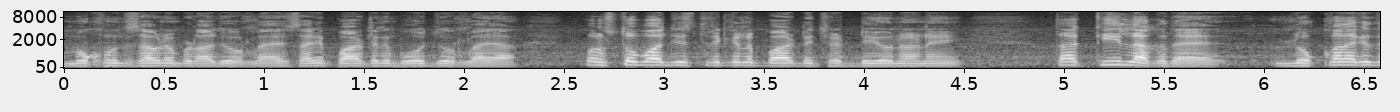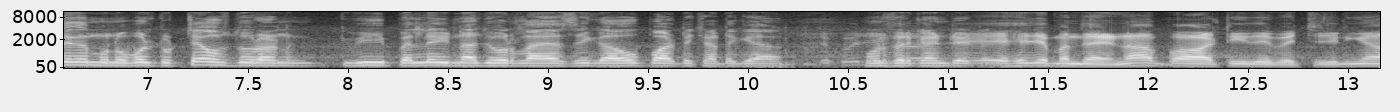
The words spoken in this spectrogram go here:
ਮੁੱਖ ਮੰਤਰੀ ਸਾਹਿਬ ਨੇ ਬੜਾ ਜ਼ੋਰ ਲਾਇਆ, ਸਾਰੀ ਪਾਰਟੀ ਨੇ ਬਹੁਤ ਜ਼ੋਰ ਲਾਇਆ। ਪਰ ਉਸ ਤੋਂ ਬਾਅਦ ਜਿਸ ਤਰੀਕੇ ਨਾਲ ਪਾਰਟੀ ਛੱਡੀ ਉਹਨਾਂ ਨੇ ਤਾਂ ਕੀ ਲੱਗਦਾ ਹੈ? ਲੋਕਾਂ ਦਾ ਕਿਤੇ ਮਨੋਬਲ ਟੁੱਟਿਆ ਉਸ ਦੌਰਾਨ ਵੀ ਪਹਿਲੇ ਇੰਨਾ ਜ਼ੋਰ ਲਾਇਆ ਸੀਗਾ ਉਹ ਪਾਰਟੀ ਛੱਡ ਗਿਆ ਹੁਣ ਫਿਰ ਕੈਂਡੀਡੇਟ ਇਹੋ ਜਿਹੇ ਬੰਦੇ ਨੇ ਨਾ ਪਾਰਟੀ ਦੇ ਵਿੱਚ ਜਿਹੜੀਆਂ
